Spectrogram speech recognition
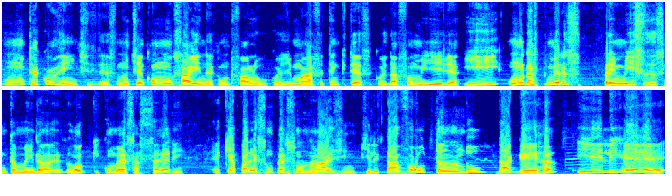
muito recorrente. né? Não tinha como sair, né? Como tu falou, coisa de máfia tem que ter essa coisa da família. E uma das primeiras premissas, assim, também, da, logo que começa a série, é que aparece um personagem que ele tá voltando da guerra e ele é.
